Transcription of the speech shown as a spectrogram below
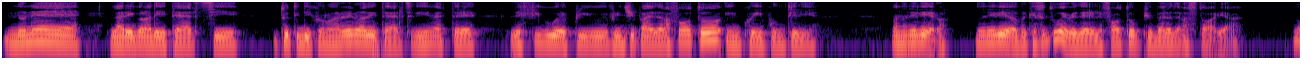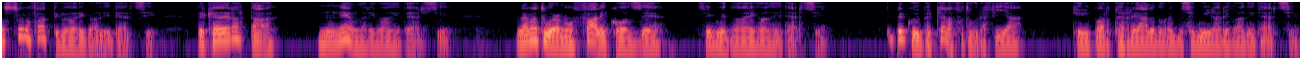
non è la regola dei terzi. Tutti dicono la regola dei terzi, devi mettere le figure principali della foto in quei punti lì. Ma non è vero, non è vero, perché se tu vuoi vedere le foto più belle della storia, non sono fatte con la regola dei terzi, perché in realtà non è una regola dei terzi. La natura non fa le cose seguendo la regola dei terzi. Per cui perché la fotografia che riporta il reale dovrebbe seguire la regola dei terzi?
